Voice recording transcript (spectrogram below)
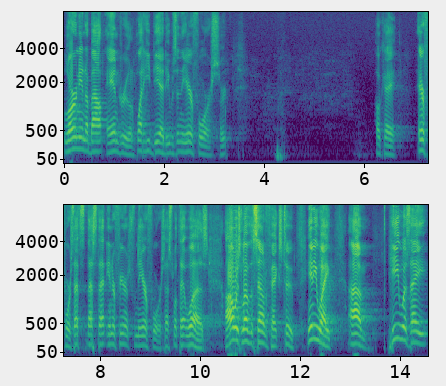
learning about Andrew and what he did. He was in the Air Force. Okay, Air Force. That's, that's that interference from the Air Force. That's what that was. I always love the sound effects too. Anyway, um, he was a,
